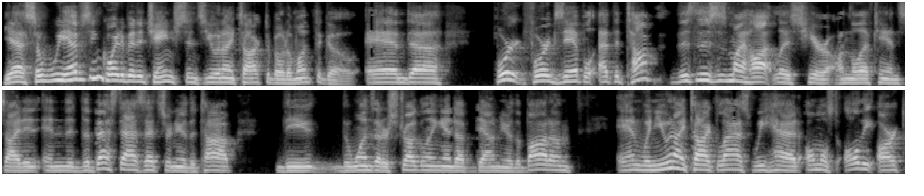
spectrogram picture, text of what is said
Yeah, so we have seen quite a bit of change since you and I talked about a month ago, and uh, for for example, at the top, this this is my hot list here on the left hand side, and the, the best assets are near the top. The the ones that are struggling end up down near the bottom. And when you and I talked last, we had almost all the ARK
